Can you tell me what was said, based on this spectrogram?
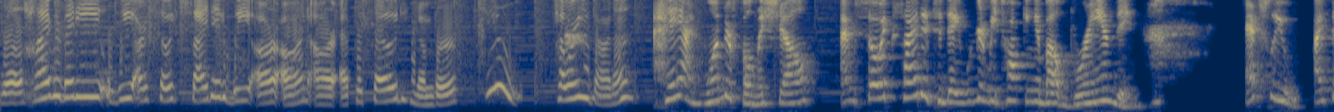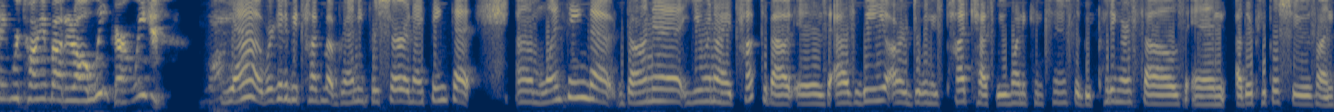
Well, hi, everybody. We are so excited. We are on our episode number two. How are you, Donna? Hey, I'm wonderful, Michelle. I'm so excited today. We're going to be talking about branding. Actually, I think we're talking about it all week, aren't we? Yeah, we're going to be talking about branding for sure. And I think that um, one thing that Donna, you and I talked about is as we are doing these podcasts, we want to continuously be putting ourselves in other people's shoes on,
